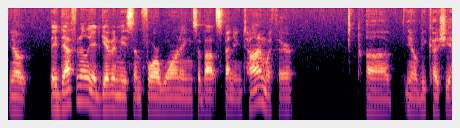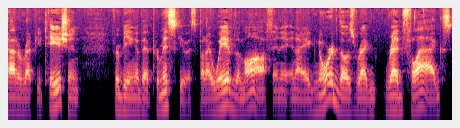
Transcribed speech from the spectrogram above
You know, they definitely had given me some forewarnings about spending time with her. Uh, you know, because she had a reputation for being a bit promiscuous, but I waved them off and and I ignored those red red flags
